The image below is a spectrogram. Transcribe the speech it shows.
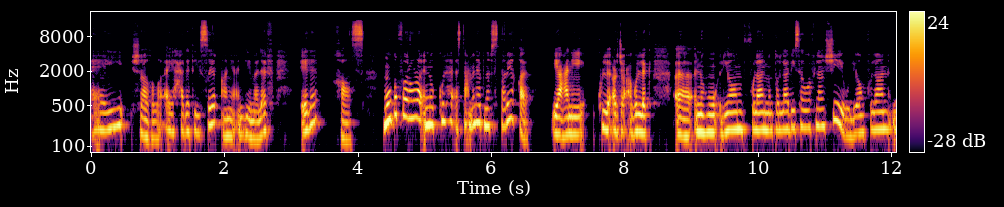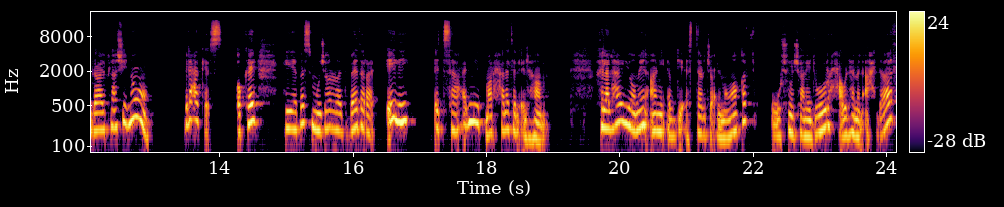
أي شغلة أي حدث يصير أنا عندي ملف إله خاص مو بالضرورة أنه كلها أستعملها بنفس الطريقة يعني كل أرجع أقول لك آه إنه اليوم فلان من طلابي سوى فلان شيء واليوم فلان قال فلان شيء. no. بالعكس أوكي؟ هي بس مجرد بذرة إلي تساعدني بمرحلة الإلهام. خلال هاي اليومين أني أبدي أسترجع المواقف وشنو كان يدور حولها من أحداث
